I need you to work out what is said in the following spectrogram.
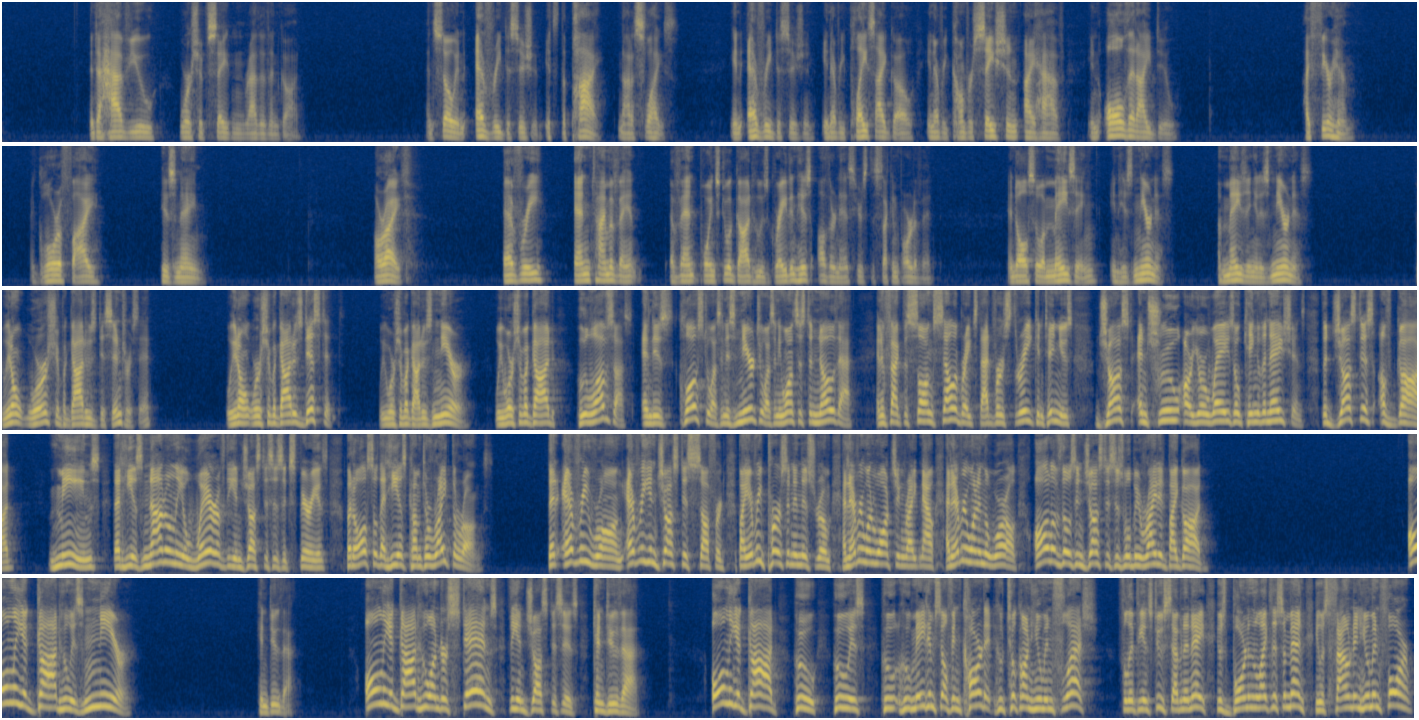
and to have you worship Satan rather than God. And so, in every decision, it's the pie, not a slice. In every decision, in every place I go, in every conversation I have, in all that I do, I fear him. I glorify his name. All right. Every end time event, event points to a God who is great in his otherness. Here's the second part of it. And also amazing in his nearness. Amazing in his nearness. We don't worship a God who's disinterested. We don't worship a God who's distant. We worship a God who's near. We worship a God who loves us and is close to us and is near to us, and he wants us to know that. And in fact, the song celebrates that. Verse 3 continues Just and true are your ways, O King of the nations. The justice of God means that he is not only aware of the injustices experienced, but also that he has come to right the wrongs. That every wrong, every injustice suffered by every person in this room and everyone watching right now and everyone in the world, all of those injustices will be righted by God. Only a God who is near can do that. Only a God who understands the injustices can do that. Only a God who, who, is, who, who made himself incarnate, who took on human flesh. Philippians 2 7 and 8. He was born in the likeness of men, he was found in human form.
